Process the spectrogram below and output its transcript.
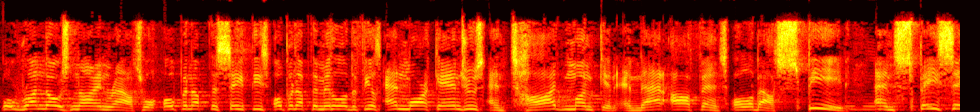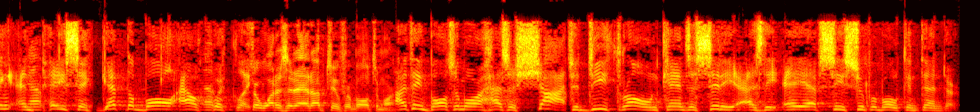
will run those nine routes, will open up the safeties, open up the middle of the field, and Mark Andrews and Todd Monken and that offense all about speed mm-hmm. and spacing and pacing. Get the ball out quickly. So what does it add up to for Baltimore? I think Baltimore has a shot to dethrone Kansas City as the AFC Super Bowl contender.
